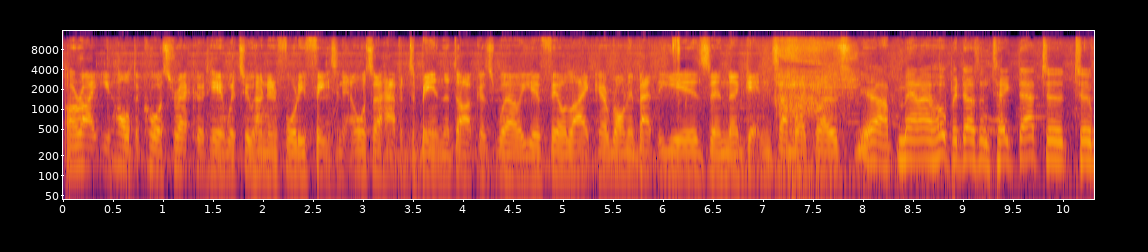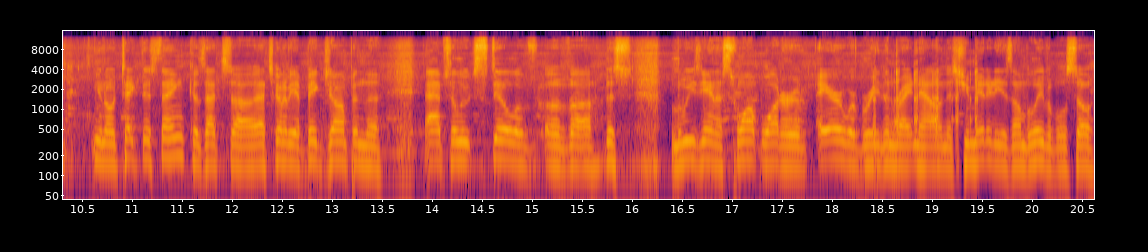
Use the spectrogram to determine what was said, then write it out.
All right, you hold the course record here with 240 feet, and it also happened to be in the dark as well. You feel like uh, rolling back the years and uh, getting somewhere close. Yeah, man. I hope it doesn't take that to, to you know take this thing because that's uh, that's going to be a big jump in the absolute still of, of uh, this Louisiana swamp water of air we're breathing right now, and this humidity is unbelievable. So,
